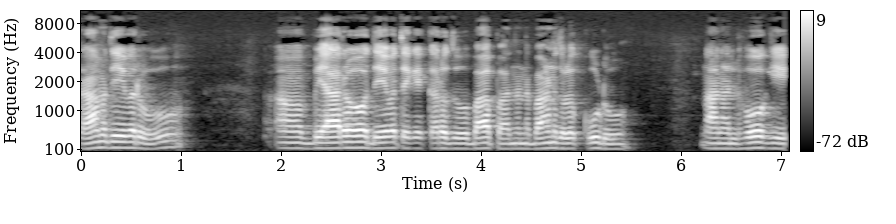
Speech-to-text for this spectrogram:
ರಾಮದೇವರು ಯಾರೋ ದೇವತೆಗೆ ಕರೆದು, ಬಾಪ, ನನ್ನ ಬಾಣದೊಳಗೆ ಕೂಡು, ನಾನಲ್ಲಿ ಹೋಗಿ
